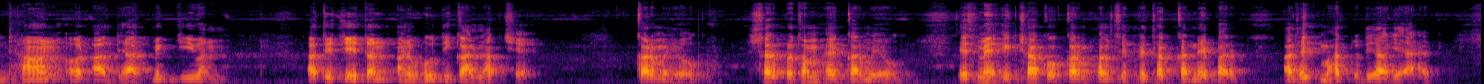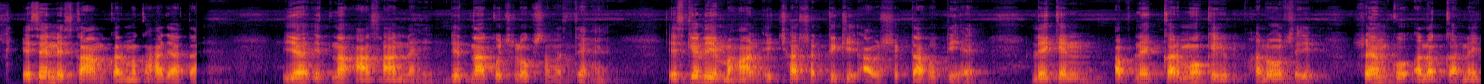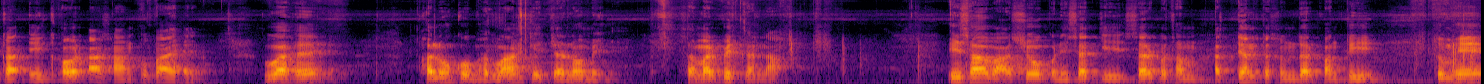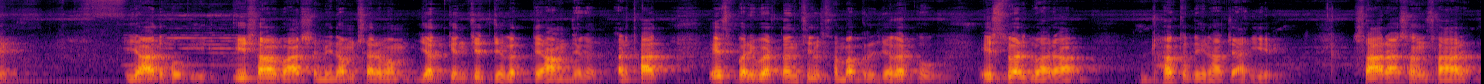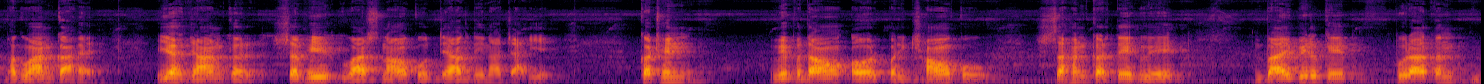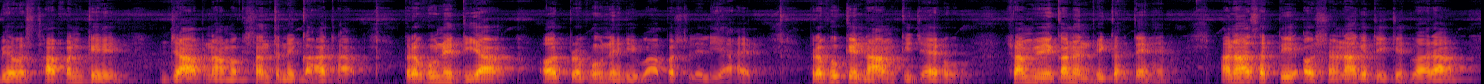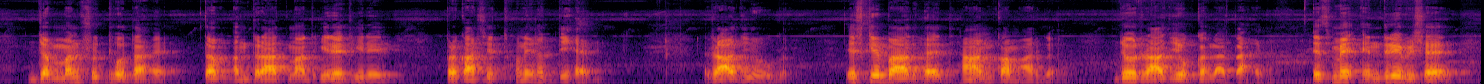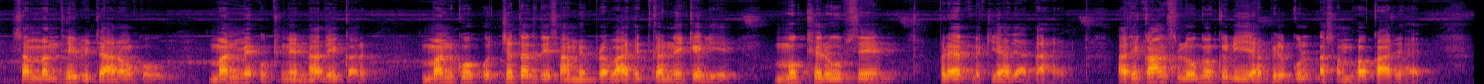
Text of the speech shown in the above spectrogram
ध्यान और आध्यात्मिक जीवन अतिचेतन अनुभूति का लक्ष्य कर्मयोग, सर्वप्रथम है कर्मयोग। इसमें इच्छा को कर्मफल से पृथक करने पर अधिक महत्व दिया गया है। इसे निष्काम कर्म कहा जाता है। यह इतना आसान नहीं जितना कुछ लोग समझते हैं। इसके लिए महान इच्छा शक्ति की आवश्यकता होती है। लेकिन अपने कर्मों के फलों से स्वयं को अलग करने का एक और आसान उपाय है। वह है फलों को भगवान के चरणों में समर्पित करना। ईशावास्योपनिषद की सर्वप्रथम अत्यंत सुंदर पंक्ति तुम्हें याद होगी। ईशावास्यमिदम सर्व यत्किंचित जगत्याम जगत। अर्थात इस परिवर्तनशील समग्र जगत को ईश्वर द्वारा ढक देना चाहिए। सारा संसार भगवान का है। यह जानकर सभी वासनाओं को त्याग देना चाहिए। कठिन विपदाओं और परीक्षाओं को सहन करते हुए बाइबिल के पुरातन व्यवस्थापन के जाब नामक संत ने कहा था, प्रभु ने दिया और प्रभु ने ही वापस ले लिया है। प्रभु के नाम की जय हो। स्वामी विवेकानंद भी कहते हैं अनासक्ति और शरणागति के द्वारा जब मन शुद्ध होता है, तब अंतरात्मा धीरे धीरे प्रकाशित होने लगती है। राजयोग। इसके बाद है ध्यान का मार्ग, जो राजयोग कहलाता है। इसमें इंद्रिय विषय संबंधी विचारों को मन में उठने न देकर, मन को उच्चतर दिशा में प्रवाहित करने के लिए मुख्य रूप से प्रयत्न किया जाता है। अधिकांश लोगों के लिए यह बिल्कुल असंभव कार्य है।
